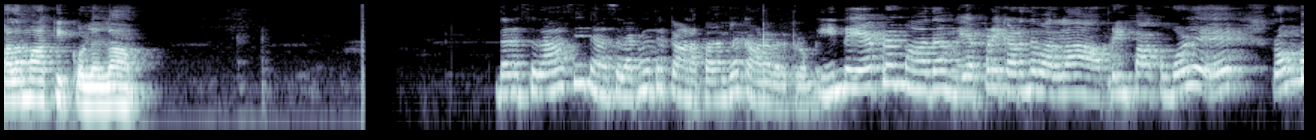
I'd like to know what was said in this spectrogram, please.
வளமாக்கி கொள்ளலாம். தனுசு ராசி தனுசு லக்னத்திற்கான பலன்களை காணவிருக்கிறோம். இந்த ஏப்ரல் மாதம் எப்படி கடந்து வரலாம் அப்படின்னு பார்க்கும்பொழுது ரொம்ப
